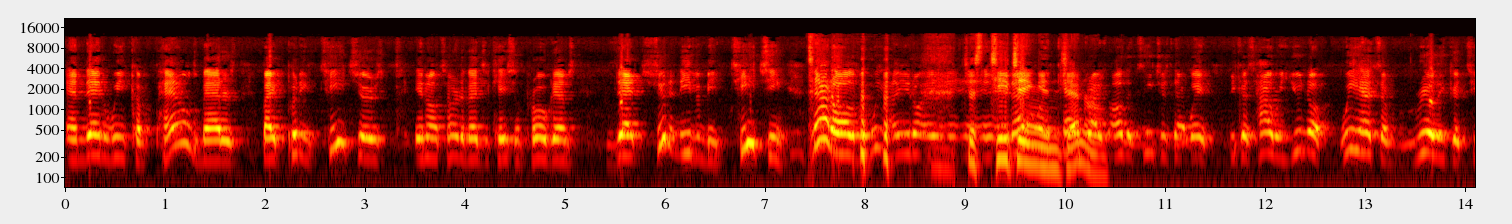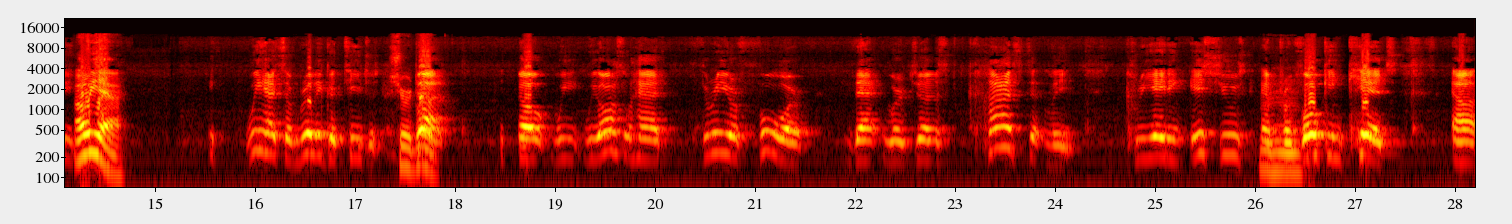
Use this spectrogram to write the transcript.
And then we compound matters by putting teachers in alternative education programs that shouldn't even be teaching. Not all of them, we, you know, and, just and, teaching and in general. All the teachers that way because how you know we had some really good teachers. Oh yeah, we had some really good teachers. Sure did. But you know, we we also had three or four that were just constantly creating issues and Mm-hmm. provoking kids. Uh,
